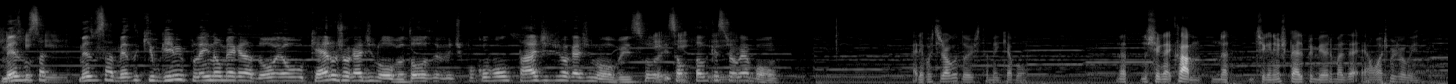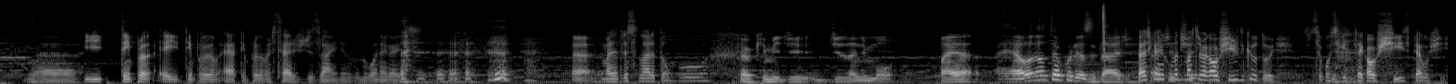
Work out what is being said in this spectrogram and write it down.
Mesmo, sa- mesmo sabendo que o gameplay não me agradou, eu quero jogar de novo. Eu tô, tipo, com vontade de jogar de novo. Isso, isso é o tanto que esse jogo é bom. Aí depois tu joga o 2 também, que é bom. Não, é- não chega, claro, não, é- não chega nem aos pés do primeiro, mas é, é um ótimo jogo ainda. É, E tem, pro, e tem, problema, é, tem problemas sérios de design, eu não vou negar isso. é, mas a trilha sonora é tão boa. foi o que me de- desanimou. Mas é, eu, eu tenho curiosidade. Eu acho que eu A recomendo gente- mais tu jogar o X do que o 2. Se você conseguir pegar o X, pega o X.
